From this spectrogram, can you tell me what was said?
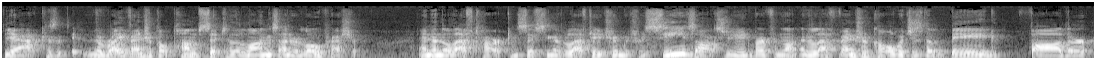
Yeah, because the right ventricle pumps it to the lungs under low pressure. And then the left heart, consisting of the left atrium, which receives oxygenated blood from the and the left ventricle, which is the big father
